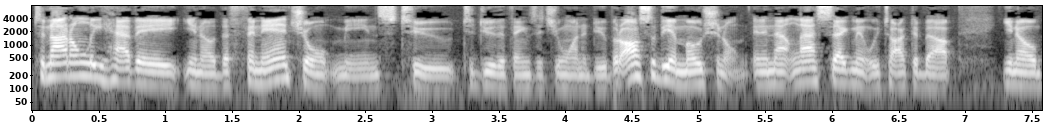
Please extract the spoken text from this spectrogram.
to not only have a you know the financial means to to do the things that you want to do, but also the emotional. And in that last segment, we talked about you know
